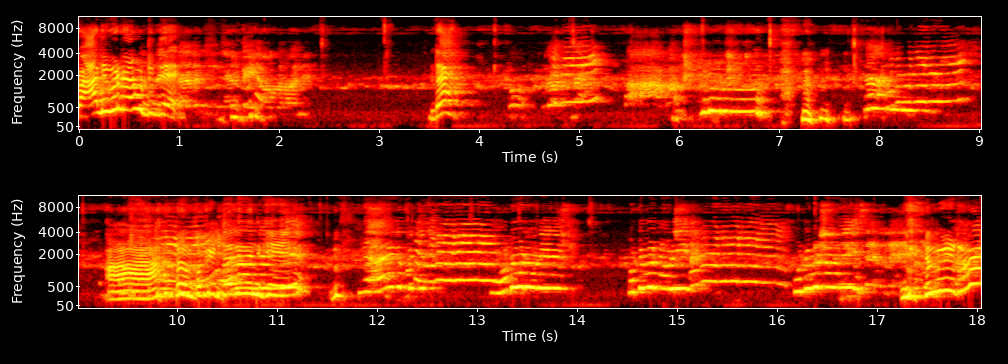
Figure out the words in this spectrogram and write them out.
വാൽ വീടാ കുട്ടിന്റെ ഡേ ആ ഇപ്പൊ കിട്ടരുത് എനിക്ക് விடுறா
